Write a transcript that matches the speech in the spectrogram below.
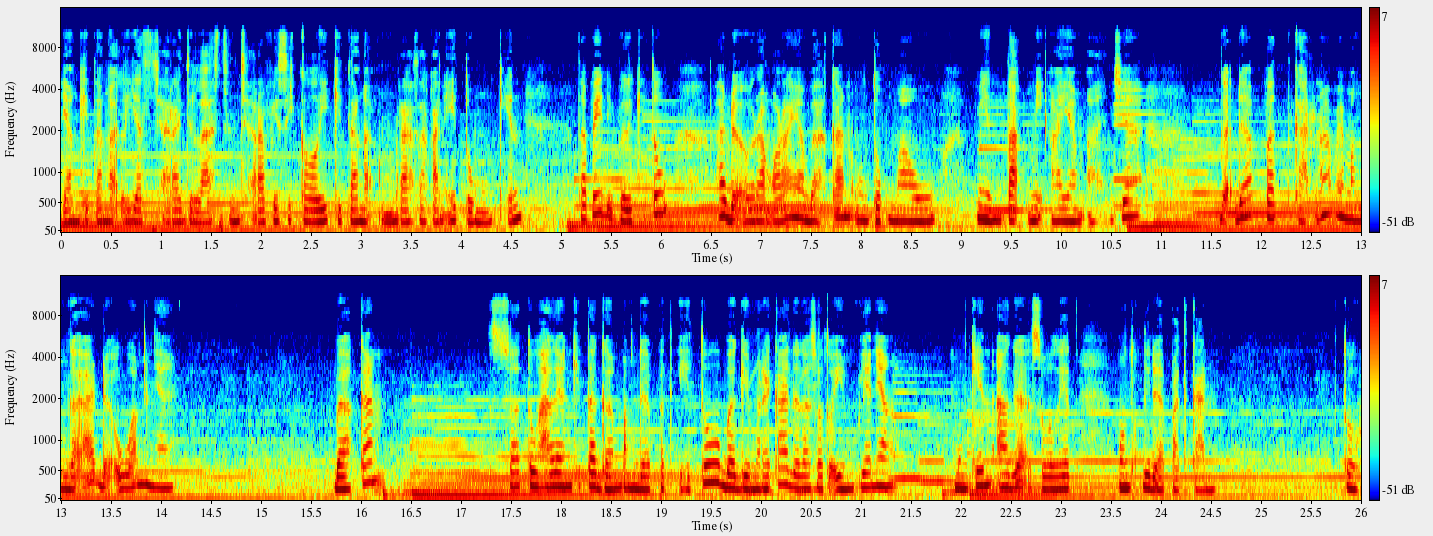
yang kita nggak lihat secara jelas dan secara physically kita nggak merasakan itu mungkin. Tapi di balik itu ada orang-orang yang bahkan untuk mau minta mie ayam aja nggak dapat karena memang nggak ada uangnya bahkan suatu hal yang kita gampang dapat itu bagi mereka adalah suatu impian yang mungkin agak sulit untuk didapatkan. Tuh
